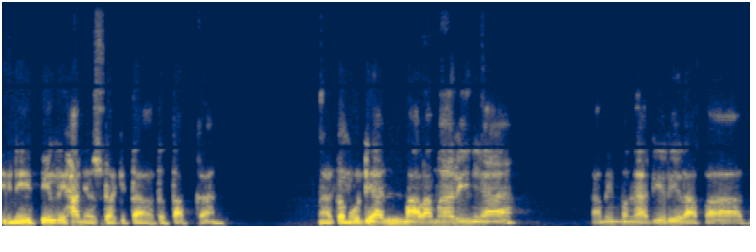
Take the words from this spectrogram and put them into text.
Ini pilihan yang sudah kita tetapkan. Nah, kemudian malam harinya kami menghadiri rapat,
